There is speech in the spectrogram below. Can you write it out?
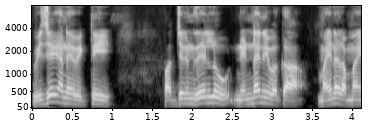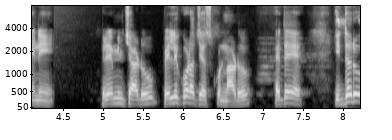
విజయ్ అనే వ్యక్తి పద్దెనిమిదేళ్ళు నిండని ఒక మైనర్ అమ్మాయిని ప్రేమించాడు పెళ్ళి కూడా చేసుకున్నాడు. అయితే ఇద్దరు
